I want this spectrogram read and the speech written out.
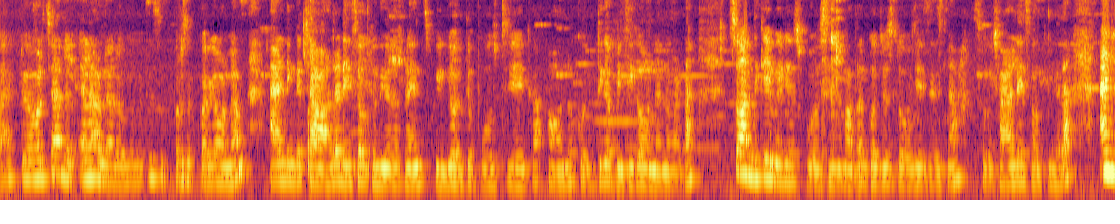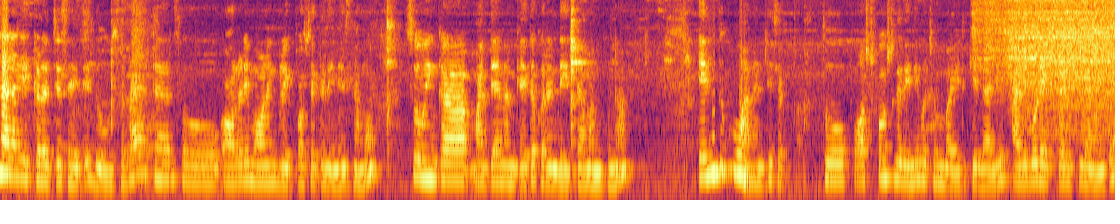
back to our channel ఎలా ఉన్నారు? మేమైతే సూపర్ సూపర్గా ఉన్నాం. అండ్ ఇంకా చాలా డేస్ అవుతుంది కదా ఫ్రెండ్స్ వీడియో అయితే పోస్ట్ చేయక అవును కొద్దిగా బిజీగా ఉన్నాను అనమాట సో అందుకే వీడియోస్ పోస్ట్ చేయడం మాత్రం కొంచెం స్లో చేసేసిన. సో చాలా డేస్ అవుతుంది కదా. అండ్ అలాగే ఇక్కడ వచ్చేసి అయితే dosa batter so already morning breakfast అయితే తినేసినాము. సో ఇంకా మధ్యాహ్నానికి అయితే ఒక రెండు వేద్దాం అనుకున్నా. ఎందుకు అని అంటే చెప్తా సో ఫాస్ట్ ఫాస్ట్గా తిని కొంచెం బయటికి వెళ్ళాలి. అది కూడా ఎక్కడికి అని అంటే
